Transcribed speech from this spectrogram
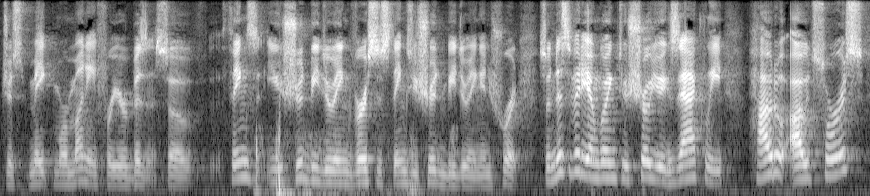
just make more money for your business. So things you should be doing versus things you shouldn't be doing in short. So in this video I'm going to show you exactly how to outsource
